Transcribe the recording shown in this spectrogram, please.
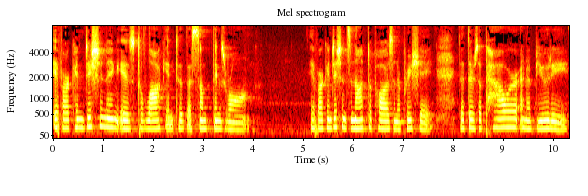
if our conditioning is to lock into the something's wrong. If our condition's not to pause and appreciate that there's a power and a beauty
